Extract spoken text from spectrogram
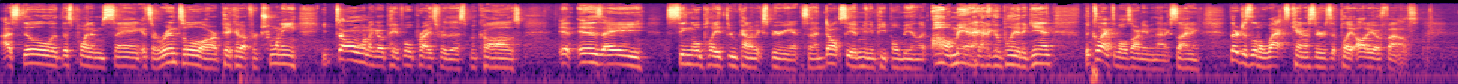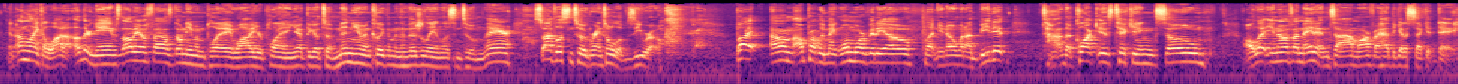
I still, at this point, am saying it's a rental or pick it up for 20. You don't want to go pay full price for this because it is a single playthrough kind of experience and I don't see as many people being like oh man I gotta go play it again. The collectibles aren't even that exciting. They're just little wax canisters that play audio files and unlike a lot of other games the audio files don't even play while you're playing. You have to go to a menu and click them individually and listen to them there. So I've listened to a grand total of zero. But um, I'll probably make one more video letting you know when I beat it. The clock is ticking so I'll let you know if I made it in time or if I had to get a second day.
